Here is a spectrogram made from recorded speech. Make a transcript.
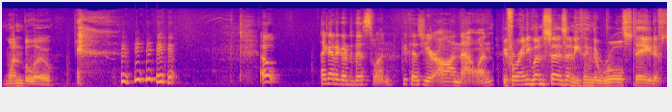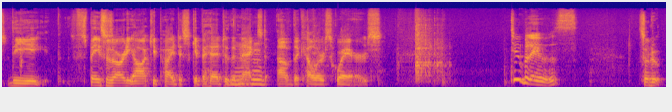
One blue. Oh, I gotta go to this one because you're on that one. Before anyone says anything, the rules state if the space is already occupied to skip ahead to the mm-hmm. next of the color squares. Two blues. So do,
